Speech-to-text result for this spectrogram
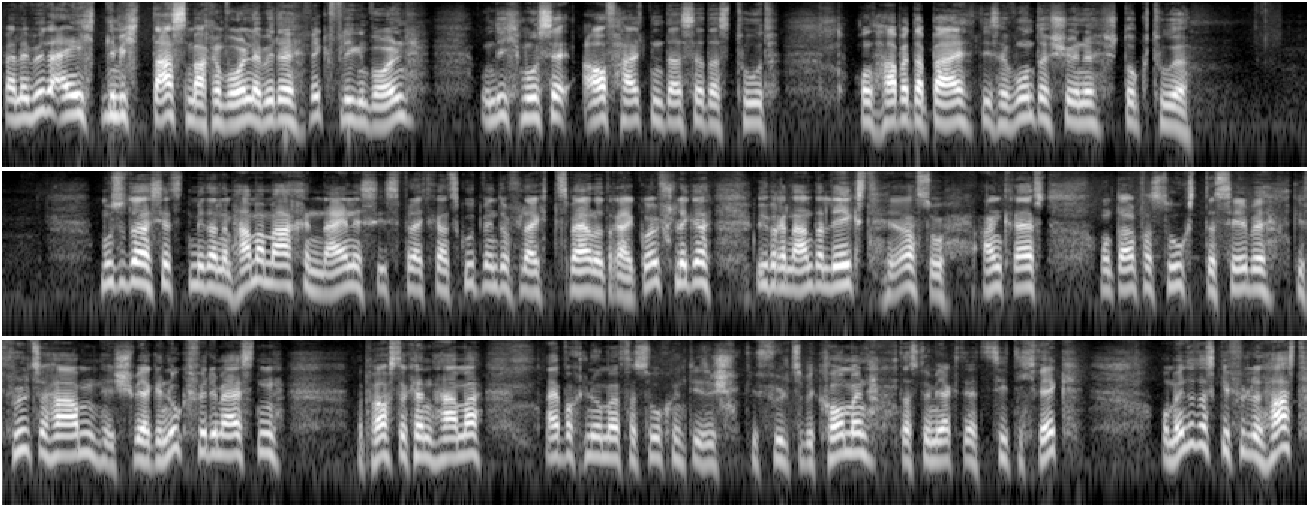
weil er würde eigentlich nämlich das machen wollen, er würde wegfliegen wollen und ich muss aufhalten, dass er das tut und habe dabei diese wunderschöne Struktur. Musst du das jetzt mit einem Hammer machen? Nein, es ist vielleicht ganz gut, wenn du vielleicht zwei oder drei Golfschläger übereinander legst, ja, so angreifst und dann versuchst, dasselbe Gefühl zu haben. Ist schwer genug für die meisten. Da brauchst du keinen Hammer. Einfach nur mal versuchen, dieses Gefühl zu bekommen, dass du merkst, er zieht dich weg. Und wenn du das Gefühl hast,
